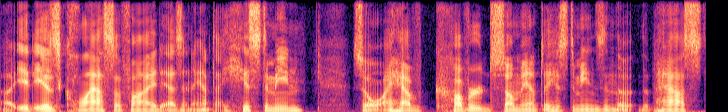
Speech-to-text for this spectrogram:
Uh, it is classified as an antihistamine. So I have covered some antihistamines in the, the past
